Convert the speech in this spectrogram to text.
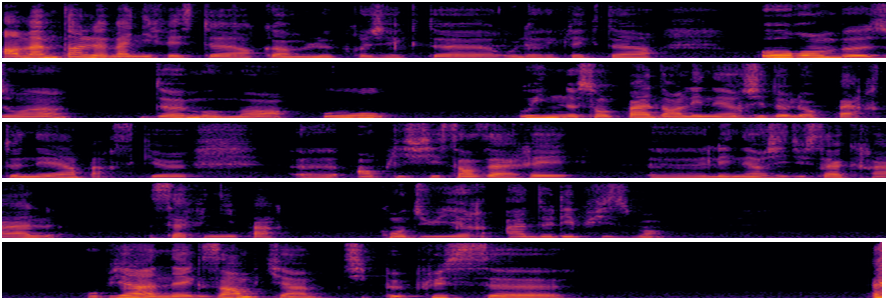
En même temps, le manifesteur, comme le projecteur ou le réflecteur, auront besoin d'un moment où, où ils ne sont pas dans l'énergie de leur partenaire parce que euh, amplifier sans arrêt euh, l'énergie du sacral, ça finit par conduire à de l'épuisement. Ou bien un exemple qui est un petit peu plus euh,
